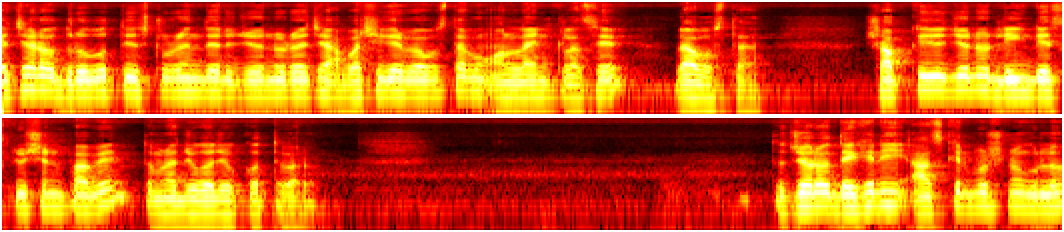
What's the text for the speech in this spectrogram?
এছাড়াও দূরবর্তী স্টুডেন্টদের জন্য রয়েছে আবাসিকের ব্যবস্থা এবং অনলাইন ক্লাসের ব্যবস্থা। সব কিছুর জন্য লিঙ্ক ডেসক্রিপশন পাবে, তোমরা যোগাযোগ করতে পারো। তো চলো দেখে নিই আজকের প্রশ্নগুলো।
